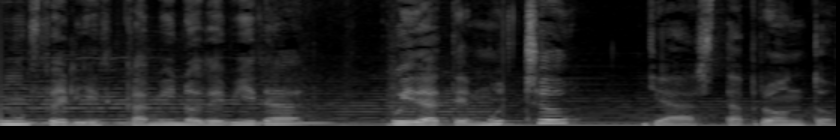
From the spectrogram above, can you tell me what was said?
un feliz camino de vida. Cuídate mucho y hasta pronto.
